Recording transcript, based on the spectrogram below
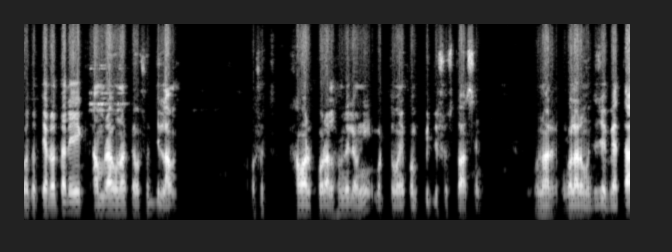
গত তেরো তারিখ আমরা ওনাকে ওষুধ দিলাম। ওষুধ খাওয়ার পর আলহামদুলিল্লাহ উনি বর্তমানে কমপ্লিটলি সুস্থ আছেন। ওনার গলার মধ্যে যে ব্যথা,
